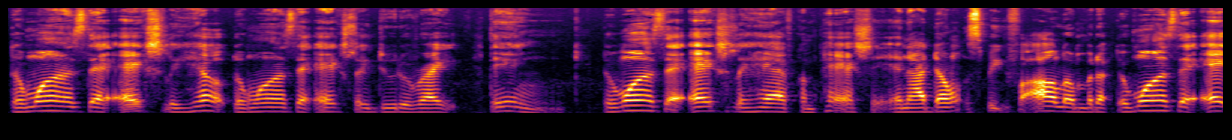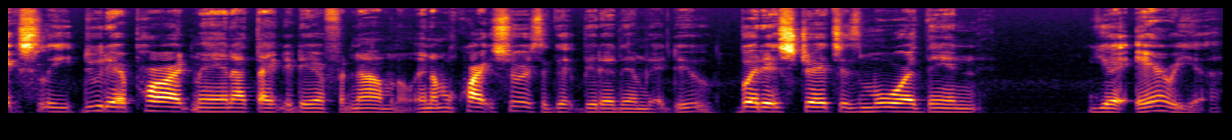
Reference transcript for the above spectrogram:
The ones that actually help, the ones that actually do the right thing. The ones that actually have compassion. And i don't speak for all of them but the ones that actually do their part man i think that they're phenomenal. And i'm quite sure it's a good bit of them that do. But it stretches more than your area.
